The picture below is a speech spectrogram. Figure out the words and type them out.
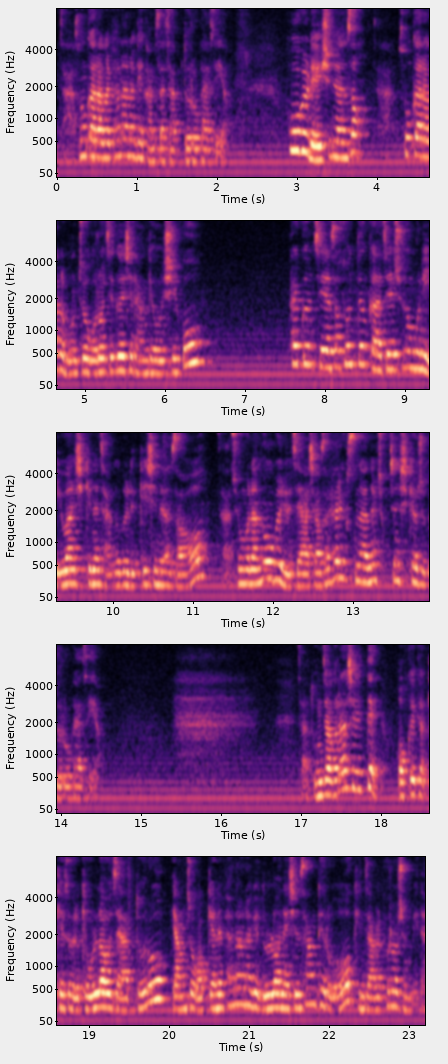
자, 손가락을 편안하게 감싸 잡도록 하세요. 호흡을 내쉬면서 자, 손가락을 몸쪽으로 지그시 당겨오시고 팔꿈치에서 손등까지 충분히 이완시키는 자극을 느끼시면서 자, 충분한 호흡을 유지하셔서 혈액순환을 촉진시켜 주도록 하세요. 자, 동작을 하실 때 어깨가 계속 이렇게 올라오지 않도록 양쪽 어깨는 편안하게 눌러내신 상태로 긴장을 풀어줍니다.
